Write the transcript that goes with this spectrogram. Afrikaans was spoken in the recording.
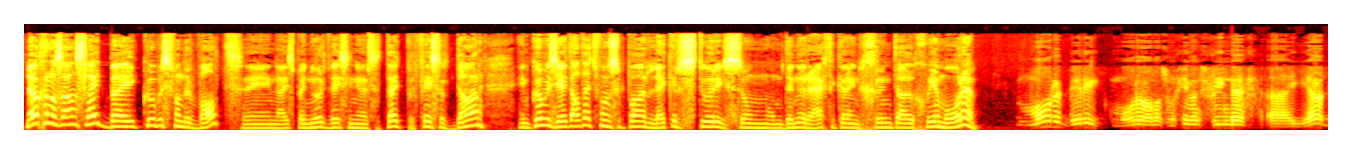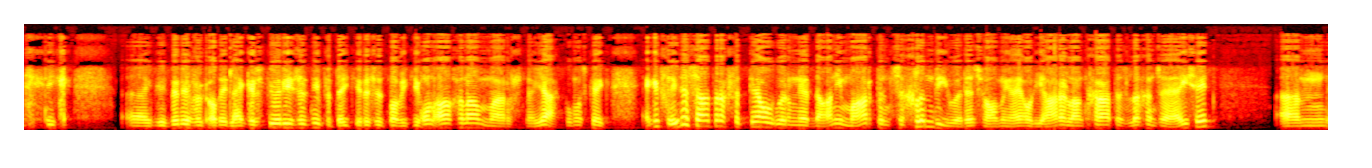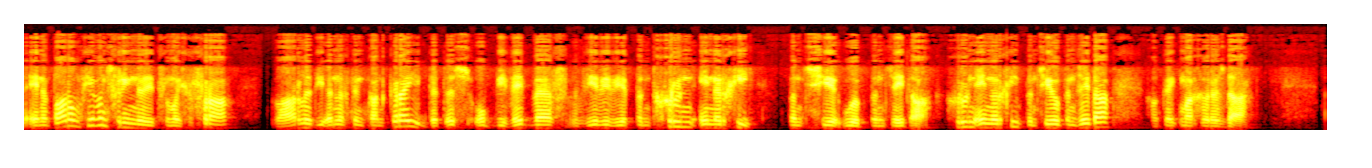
Nou gaan ons aansluit by Kobus van der Walt en hy's by Noordwes Universiteit professor daar en Kobus jy het altyd vir ons 'n paar lekker stories om om dinge reg te kry en groen te hou. Goeiemôre. Môre Dirk, môre al ons omgewingsvriende. Uh ja, Dirk. Uh, ek weet nie of ek altyd lekker stories het nie. Partykeer is dit maar bietjie onaangenaam, maar nou ja, kom ons kyk. Ek het verlede Saterdag vertel oor meneer Dani Martin se glimdiodes waarmee hy al jare lank gratis lig in sy huis het. Um en 'n paar omgewingsvriende het vir my gevra waar hulle die inligting kan kry. Dit is op die webwerf www.groenenergie.co.za. groenenergie.co.za. Gaan kyk maar gerus daar.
